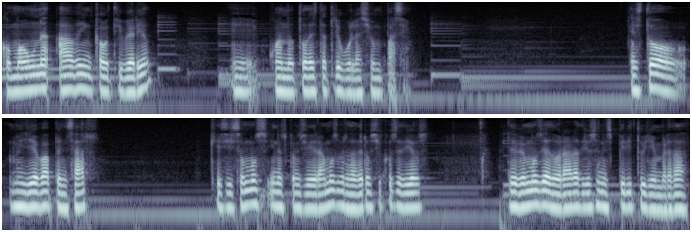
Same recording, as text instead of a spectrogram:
como una ave en cautiverio eh, cuando toda esta tribulación pase. Esto me lleva a pensar que si somos y nos consideramos verdaderos hijos de Dios, debemos de adorar a Dios en espíritu y en verdad.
